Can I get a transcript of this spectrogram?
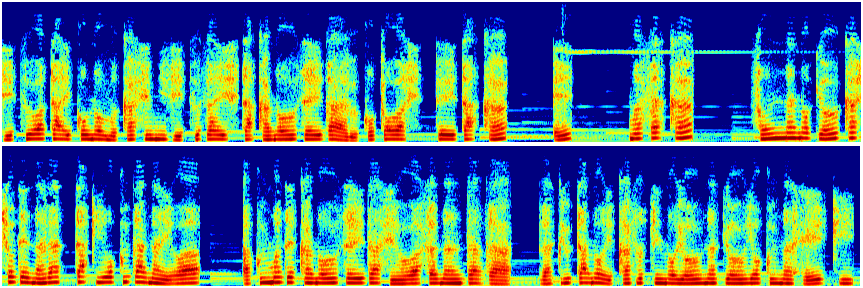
実は太古の昔に実在した可能性があることは知っていたかえまさか？そんなの教科書で習った記憶がないわ。あくまで可能性だし噂なんだが、ラキュタのイカズチのような強力な兵器、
